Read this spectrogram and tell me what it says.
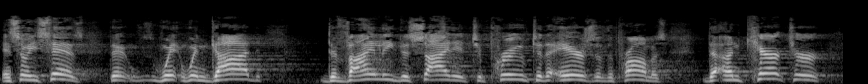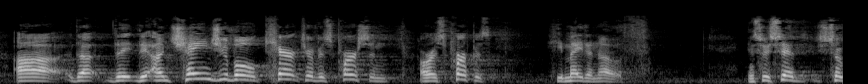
And so he says that when, when God divinely decided to prove to the heirs of the promise the uncharacter, uh, the, the, the unchangeable character of his person or his purpose, he made an oath. And so he said, so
